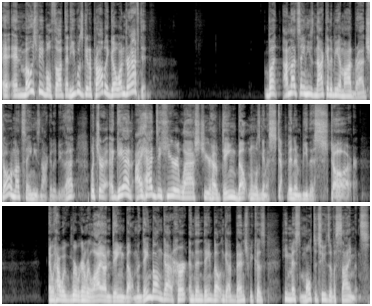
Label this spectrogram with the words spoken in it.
and, and most people thought that he was going to probably go undrafted. But I'm not saying he's not going to be Ahmad Bradshaw. I'm not saying he's not going to do that. But you're again, I had to hear last year how Dane Belton was going to step in and be this star. And how we, we were going to rely on Dane Belton. And Dane Belton got hurt, and then Dane Belton got benched because he missed multitudes of assignments.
